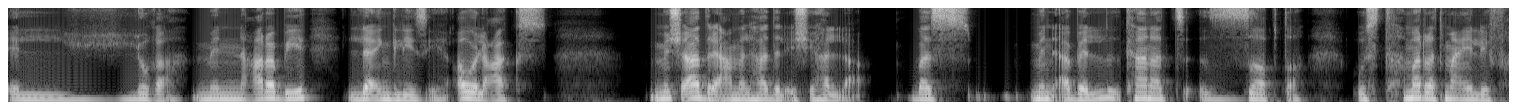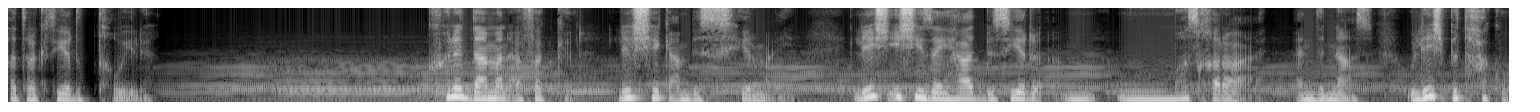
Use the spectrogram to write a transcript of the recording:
اللغة من عربي لإنجليزي أو العكس. مش قادرة أعمل هذا الإشي هلأ. بس من قبل كانت ظابطة واستمرت معي لفترة كتير طويلة. كنت دائما أفكر ليش هيك عم بيصير معي؟ ليش إشي زي هاد بصير مسخرة عند الناس؟ وليش بيضحكوا؟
